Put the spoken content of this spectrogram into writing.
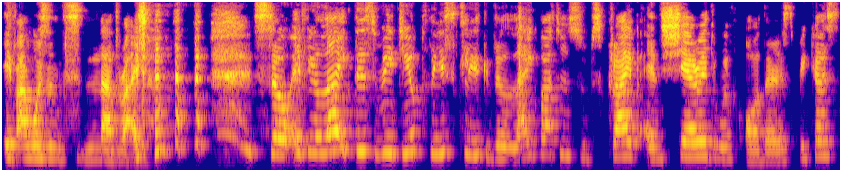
if I wasn't not right. so if you like this video, please click the like button, subscribe and share it with others because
